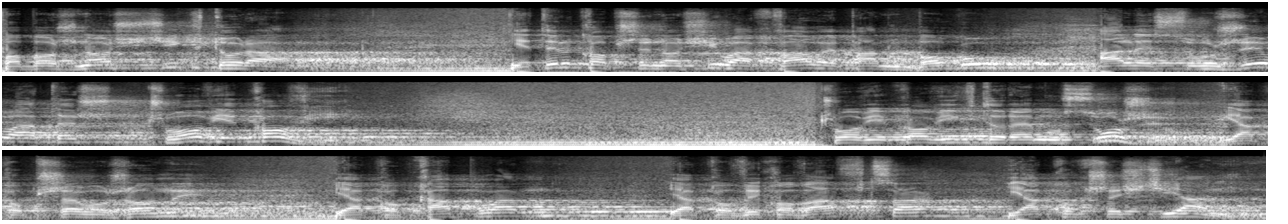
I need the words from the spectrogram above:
Pobożności, która nie tylko przynosiła chwałę Panu Bogu, ale służyła też człowiekowi. Człowiekowi, któremu służył jako przełożony, jako kapłan, jako wychowawca, jako chrześcijanin.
